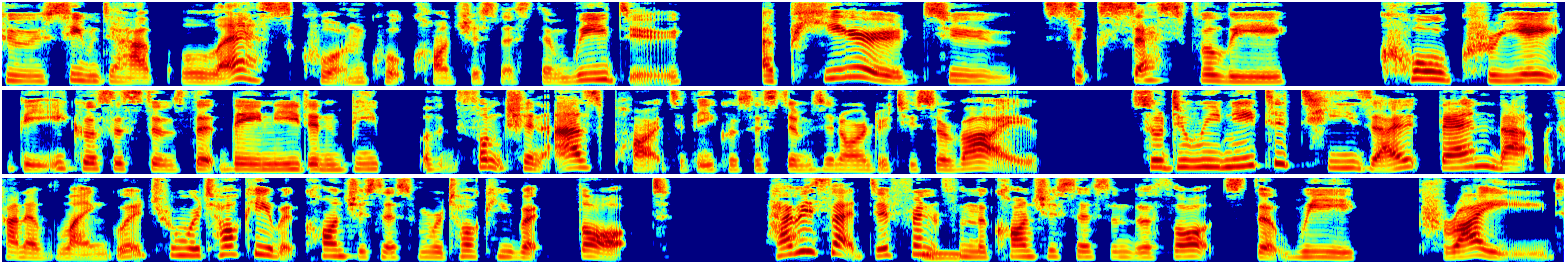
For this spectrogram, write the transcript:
who seem to have less quote unquote consciousness than we do appear to successfully co-create the ecosystems that they need and be function as parts of the ecosystems in order to survive. So do we need to tease out then that kind of language when we're talking about consciousness, when we're talking about thought? How is that different mm. from the consciousness and the thoughts that we pride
